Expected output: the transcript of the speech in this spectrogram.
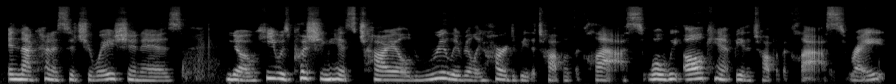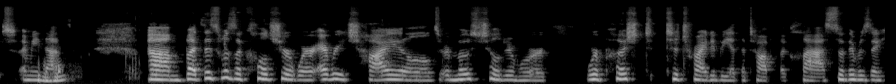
in that kind of situation is you know he was pushing his child really really hard to be the top of the class well we all can't be the top of the class right i mean mm-hmm. that's um, but this was a culture where every child or most children were were pushed to try to be at the top of the class. So there was a,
